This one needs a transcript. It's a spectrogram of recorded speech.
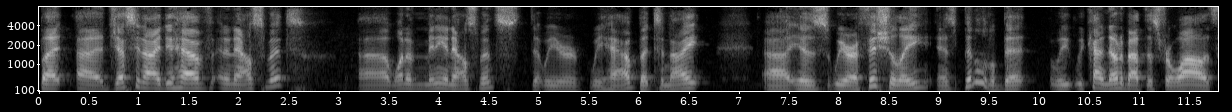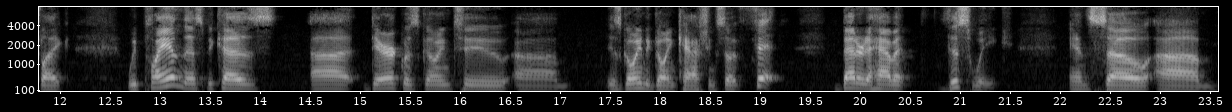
but uh, Jesse and I do have an announcement, uh, one of many announcements that we are we have. But tonight uh, is we are officially. And it's been a little bit. We we kind of known about this for a while. It's like we planned this because uh, Derek was going to um, is going to going caching, so it fit better to have it this week. And so um,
